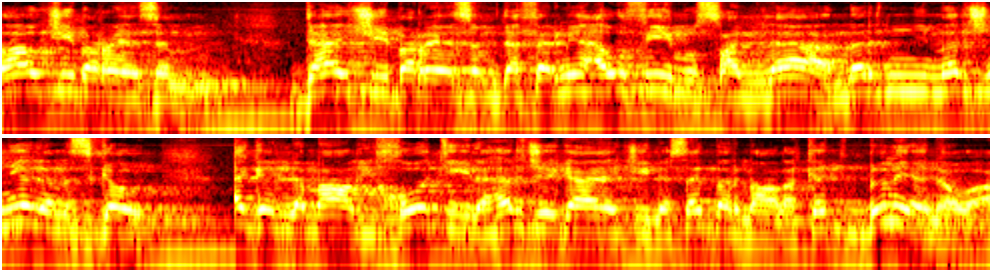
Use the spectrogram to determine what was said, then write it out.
باوکی بەڕێزم دایکی بەڕێزم دەفەرمێ ئەو فی مسەلا مەرج نییە لە مزگەوت. ئەگەر لە ماڵی خۆتی لە هەر جێگایەکی لەسەر بەرماڵەکەت بمێنەوە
